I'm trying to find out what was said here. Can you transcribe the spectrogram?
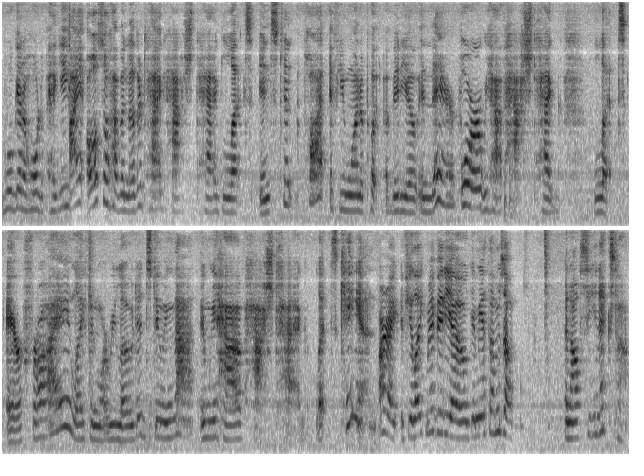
we'll get a hold of Peggy. I also have another tag, hashtag Let's Instant Pot, if you want to put a video in there. Or we have hashtag Let's Air Fry. Life and More Reloaded's doing that. And we have hashtag Let's Can. Alright, if you like my video, give me a thumbs up, and I'll see you next time.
